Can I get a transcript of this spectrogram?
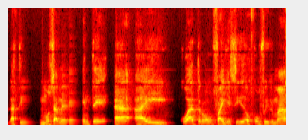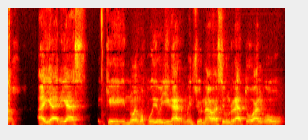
Lastimosamente hay cuatro fallecidos confirmados. Hay áreas que no hemos podido llegar. Mencionaba hace un rato algo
